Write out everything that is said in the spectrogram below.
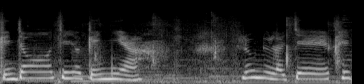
Kính cho chị cho cái nhà. Lúc nữa là chê khi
